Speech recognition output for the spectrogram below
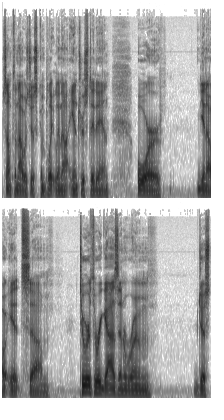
something I was just completely not interested in, or you know, it's um, two or three guys in a room just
